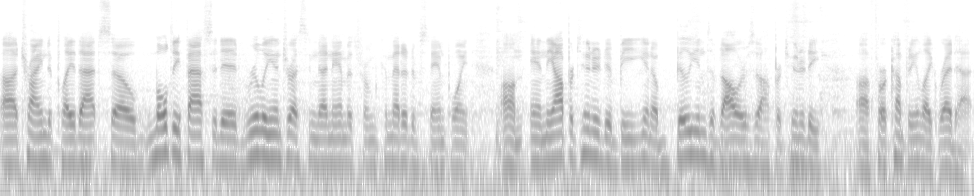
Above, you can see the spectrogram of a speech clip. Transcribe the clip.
uh, trying to play that. So multifaceted, really interesting dynamics from a competitive standpoint, um, and the opportunity to be you know billions of dollars of opportunity uh, for a company like Red Hat.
